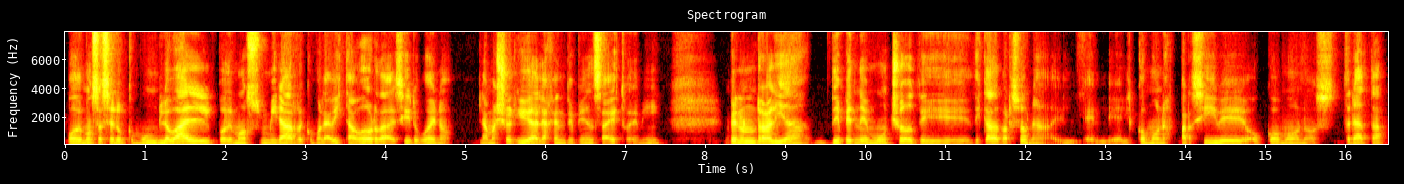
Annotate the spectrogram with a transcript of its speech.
Podemos hacer como un global, podemos mirar como la vista gorda, decir, bueno, la mayoría de la gente piensa esto de mí. Pero en realidad depende mucho de, de cada persona, el, el- el cómo nos percibe o cómo nos trata,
